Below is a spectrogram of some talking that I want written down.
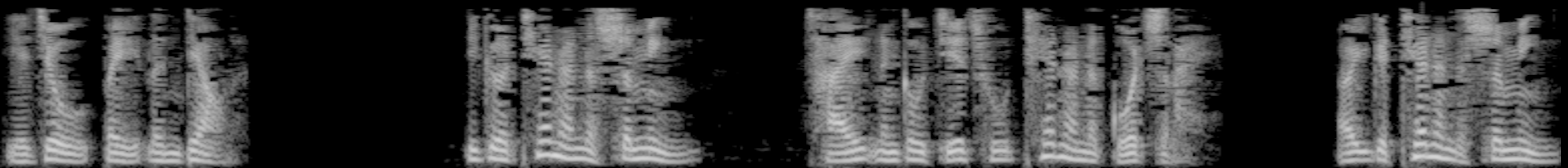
也就被扔掉了。一个天然的生命。才能够结出天然的果子来，而一个天然的生命，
